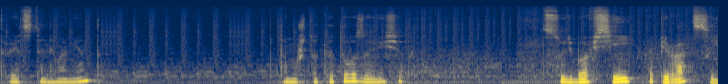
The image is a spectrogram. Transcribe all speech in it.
Ответственный момент, потому что от этого зависит судьба всей операции.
